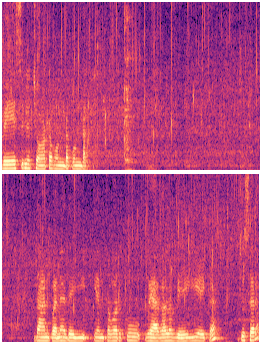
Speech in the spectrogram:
వేసిన చోట ఉండకుండా దాని పని అది. అయ్యి ఎంతవరకు వేగాలో వేగి అయ్యాక చూసారా?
